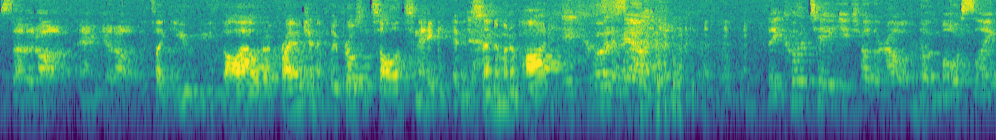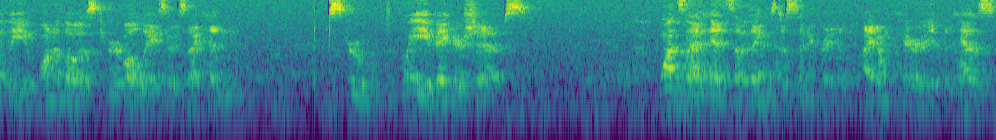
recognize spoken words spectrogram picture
set it off, and get out. It's like you, you thaw out a cryogenically frozen Solid Snake and then send him in a pod. It could happen. They could take each other out, but most likely one of those turbo lasers that can screw way bigger ships. Once that hits, that thing's disintegrated. I don't care if it has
